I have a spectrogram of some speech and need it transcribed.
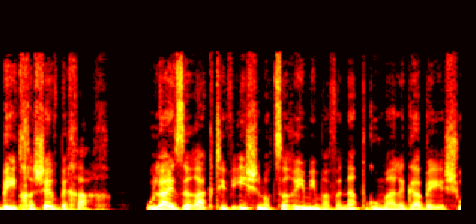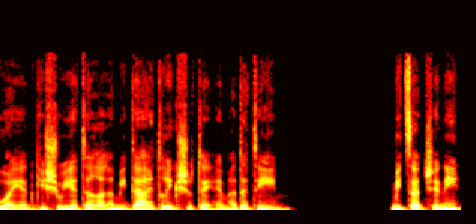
בהתחשב בכך, אולי זה רק טבעי שנוצרים עם הבנה פגומה לגבי ישוע ידגישו יתר על המידה את רגשותיהם הדתיים. מצד שני,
